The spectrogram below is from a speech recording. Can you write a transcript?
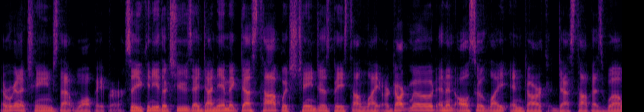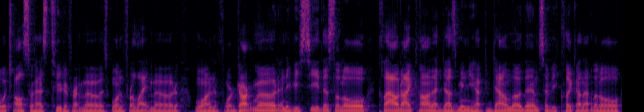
and we're gonna change that wallpaper. So you can either choose a dynamic desktop, which changes based on light or dark mode, and then also light and dark desktop as well, which also has two different modes, one for light mode, one for dark mode. And if you see this little cloud icon, that does mean you have to download them. So if you click on that little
